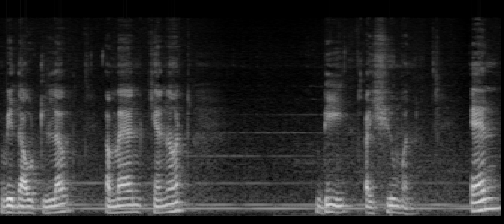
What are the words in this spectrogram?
Without love, a man cannot be a human. And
